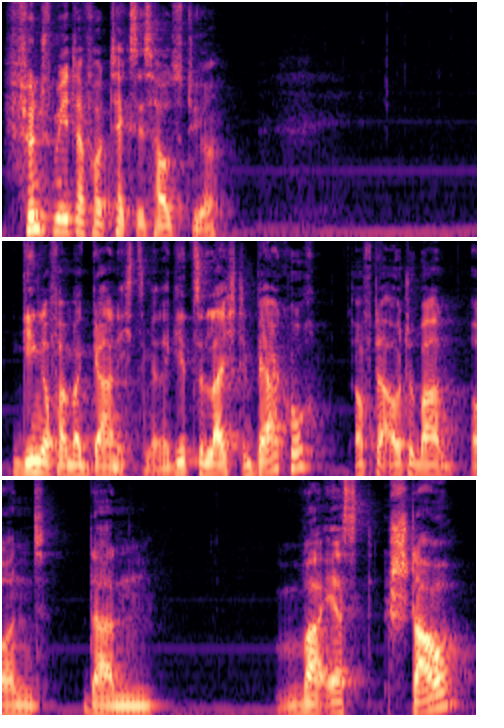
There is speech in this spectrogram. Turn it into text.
fünf Meter vor Texas Haustür ging auf einmal gar nichts mehr. Da geht so leicht den Berg hoch auf der Autobahn und dann war erst Stau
